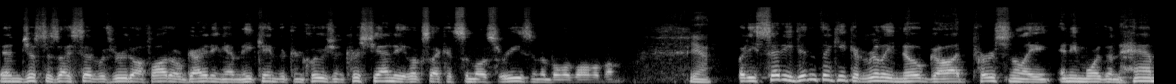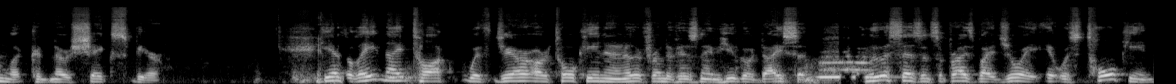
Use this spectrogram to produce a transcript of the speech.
and just as I said with Rudolf Otto guiding him, he came to the conclusion Christianity looks like it's the most reasonable of all of them. Yeah. But he said he didn't think he could really know God personally any more than Hamlet could know Shakespeare. He has a late night talk with J.R.R. Tolkien and another friend of his named Hugo Dyson. Lewis says in Surprised by Joy, it was Tolkien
